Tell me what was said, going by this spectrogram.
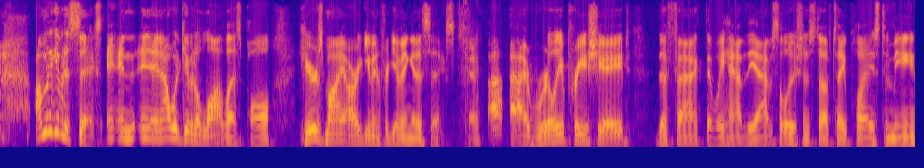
I'm going to give it a six, and, and, and I would give it a lot less, Paul. Here's my argument for giving it a six. Okay, I, I really appreciate the fact that we have the absolution stuff take place. To me,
